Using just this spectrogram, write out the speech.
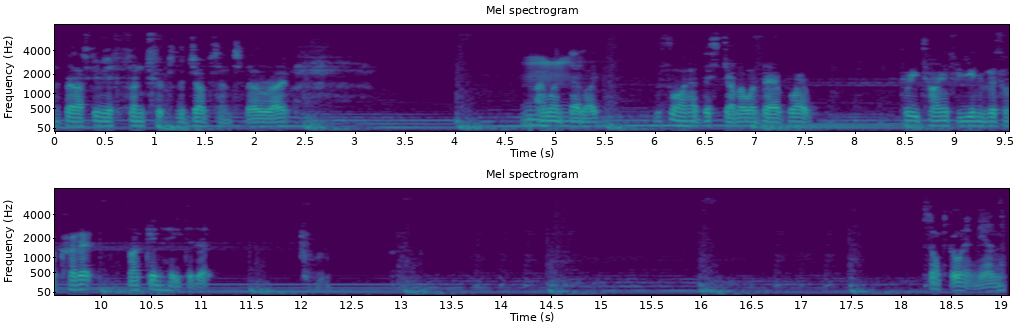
I bet that's gonna be a fun trip to the job centre, though, right? I went there Mm. like before I had this job. I went there like three times for Universal Credit. Fucking hated it. Stopped going in the end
